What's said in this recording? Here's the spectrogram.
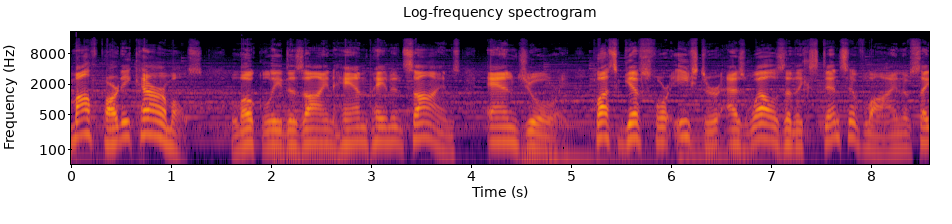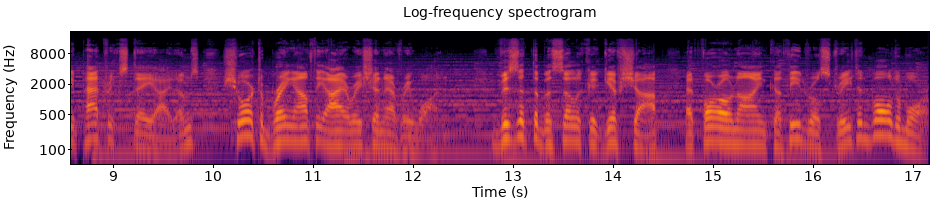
Mouth Party Caramels, locally designed hand painted signs, and jewelry, plus gifts for Easter, as well as an extensive line of St. Patrick's Day items sure to bring out the Irish in everyone. Visit the Basilica gift shop at 409 Cathedral Street in Baltimore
